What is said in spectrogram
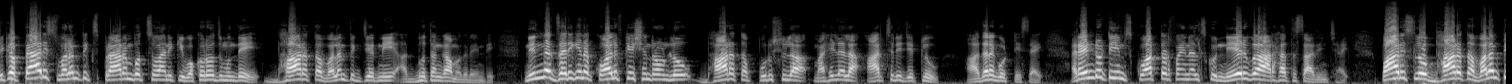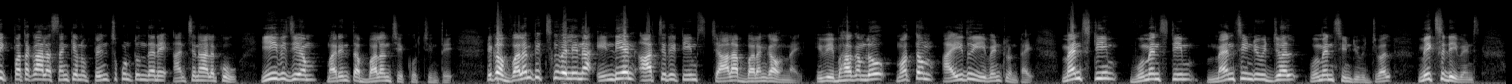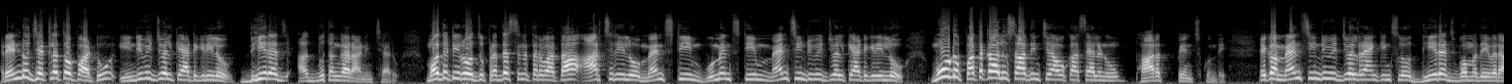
ఇక ప్యారిస్ ఒలింపిక్స్ ప్రారంభోత్సవానికి ఒకరోజు ముందే భారత ఒలింపిక్ జర్నీ అద్భుతంగా మొదలైంది. నిన్న జరిగిన క్వాలిఫికేషన్ రౌండ్లో భారత పురుషుల మహిళల ఆర్చరీ జట్లు అదరగొట్టేశాయి రెండు టీమ్స్ క్వార్టర్ ఫైనల్స్కు నేరుగా అర్హత సాధించాయి. పారిస్లో భారత ఒలింపిక్ పథకాల సంఖ్యను పెంచుకుంటుందనే అంచనాలకు ఈ విజయం మరింత బలం చేకూర్చింది. ఇక ఒలింపిక్స్కు వెళ్ళిన ఇండియన్ ఆర్చరీ టీమ్స్ చాలా బలంగా ఉన్నాయి. ఈ విభాగంలో మొత్తం ఐదు ఈవెంట్లు ఉంటాయి men's team women's team men's individual women's individual mixed events. రెండు జట్లతో పాటు ఇండివిజువల్ కేటగిరీలో ధీరజ్ అద్భుతంగా రాణించారు. మొదటి రోజు ప్రదర్శన తర్వాత ఆర్చరీలో men's team women's team men's individual కేటగిరీలో మూడు పతకాలు సాధించే అవకాశాలను భారత్ పెంచుకుంది. ఇక మెన్స్ ఇండివిజువల్ ర్యాంకింగ్స్లో ధీరజ్ బొమ్మదేవర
